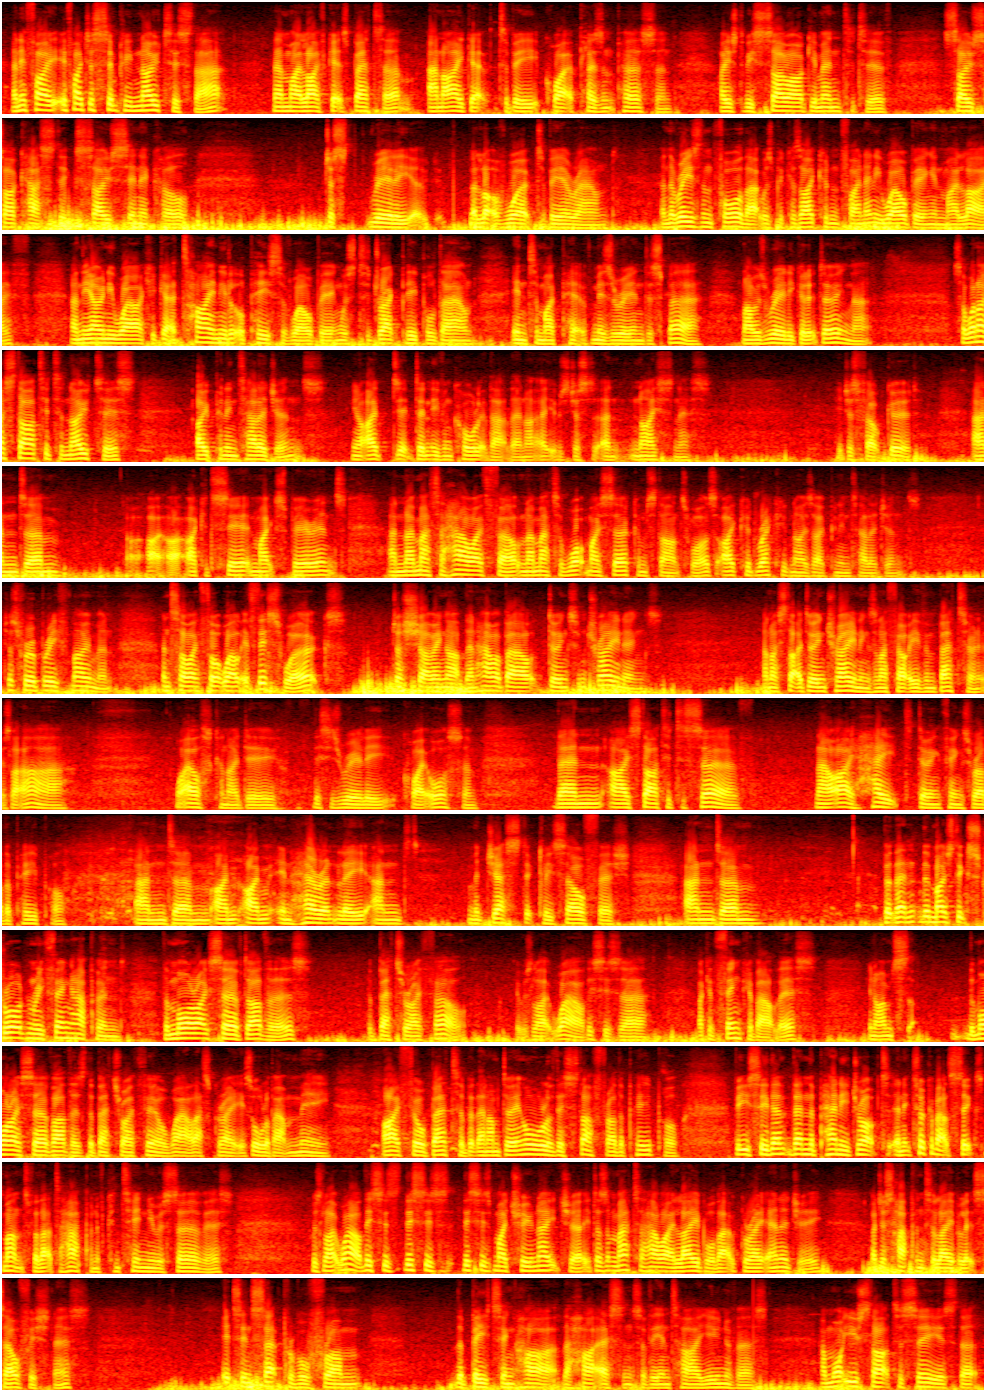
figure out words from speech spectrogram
And if I, if I just simply notice that, then my life gets better and I get to be quite a pleasant person. I used to be so argumentative, so sarcastic, so cynical, just really a, a lot of work to be around. And the reason for that was because I couldn't find any well-being in my life and the only way I could get a tiny little piece of well-being was to drag people down into my pit of misery and despair. And I was really good at doing that. So when I started to notice open intelligence, you know, I didn't even call it that then. I, it was just a niceness. It just felt good. And um, I, I, I could see it in my experience. And no matter how I felt, no matter what my circumstance was, I could recognize open intelligence just for a brief moment. And so I thought, well, if this works, just showing up, then how about doing some trainings? And I started doing trainings and I felt even better and it was like, ah, what else can I do? This is really quite awesome. Then I started to serve. Now I hate doing things for other people and um, I'm, I'm inherently and majestically selfish and um, but then the most extraordinary thing happened. the more I served others, the better I felt. It was like, wow, this is, uh, I can think about this. You know, I'm, the more I serve others, the better I feel. Wow, that's great. It's all about me. I feel better, but then I'm doing all of this stuff for other people. But you see, then, then the penny dropped, and it took about six months for that to happen of continuous service. It was like, wow, this is, this, is, this is my true nature. It doesn't matter how I label that great energy. I just happen to label it selfishness. It's inseparable from the beating heart, the heart essence of the entire universe. And what you start to see is that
